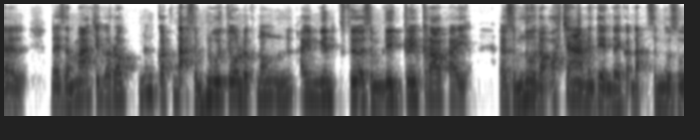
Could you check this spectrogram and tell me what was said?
ដែលដែលសមាជិកអឺរ៉ុបនឹងគាត់ដាក់សំណួរចូលនៅក្នុងនឹងហើយមានធ្វើឲ្យសម្លេងក្រេវក្រោតហើយ សំណួរដ៏អស្ចារ្យមែនទែនដែលគាត់ដាក់សំណួរសួរ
